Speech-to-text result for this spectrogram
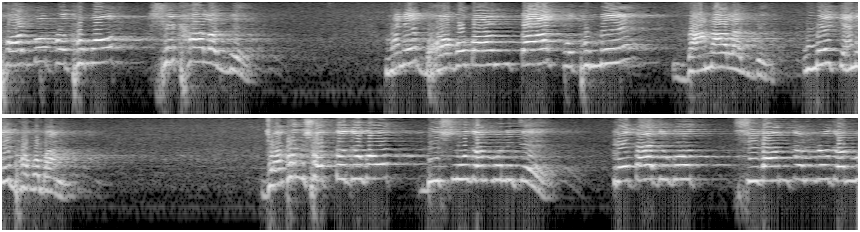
সর্বপ্রথম শেখা লাগবে। মানে ভগবানটা প্রথমে জানা লাগবে উমে কেন ভগবান? যখন সত্য জগৎ বিষ্ণু জন্ম নিচে, ক্রেতা জগৎ শ্রীরামচন্দ্র জন্ম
